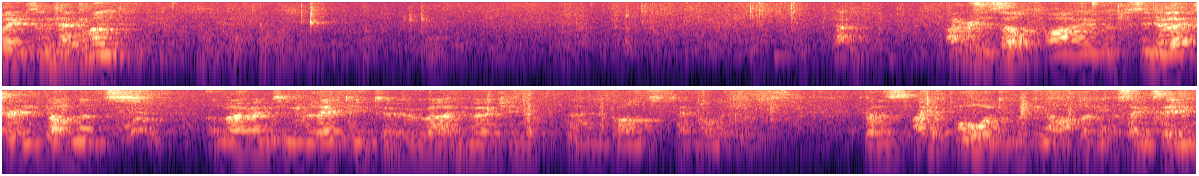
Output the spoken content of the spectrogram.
Welcome, ladies and gentlemen. I'm Richard Self. I'm a Senior Lecturer in Governance at the moment in relating to uh, emerging and advanced technologies. Because I get bored looking at, looking at the same thing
